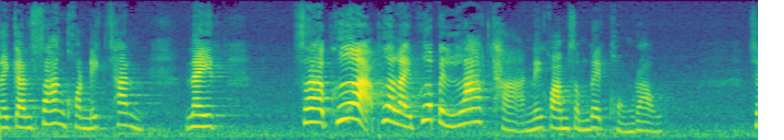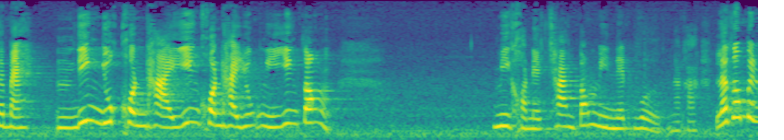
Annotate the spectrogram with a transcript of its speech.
ในการสร้าง connection ในเพื่อเพื่ออะไรเพื่อเป็นรากฐานในความสำเร็จของเรา ใช่ไหม ยิ่งยุคคนไทย ยิ่งคนไทยยุคนี้ยิ่งต้องมี connection ต้องมี network นะคะ แล้วต้องเป็น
